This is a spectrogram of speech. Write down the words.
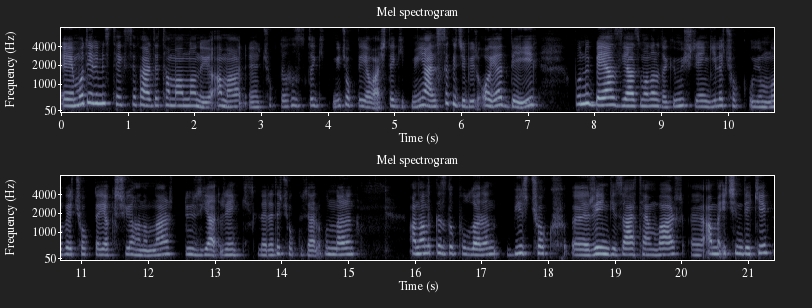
E, modelimiz tek seferde tamamlanıyor ama e, çok da hızlı gitmiyor, çok da yavaş da gitmiyor. Yani sıkıcı bir oya değil. Bunu beyaz yazmaları da gümüş rengiyle çok uyumlu ve çok da yakışıyor hanımlar. Düz renklere de çok güzel. Bunların analı kızlı pulların birçok e, rengi zaten var e, ama içindeki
